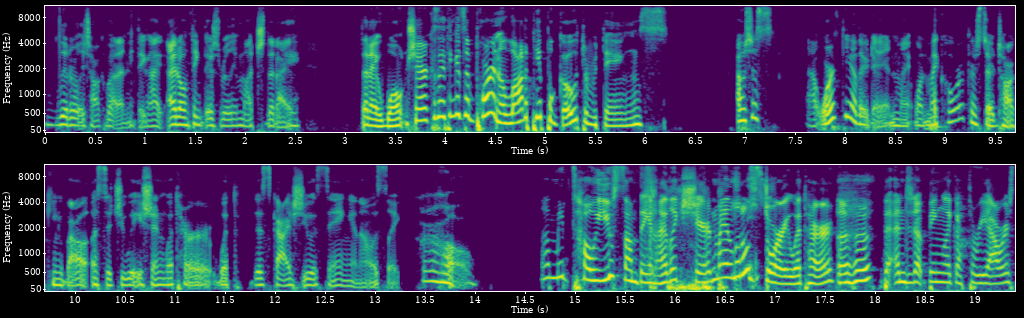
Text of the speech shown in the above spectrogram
literally talk about anything. I, I don't think there's really much that I that I won't share because I think it's important. A lot of people go through things. I was just at work the other day, and my one of my coworkers started talking about a situation with her with this guy she was seeing, and I was like, "Girl, let me tell you something." And I like shared my little story with her that ended up being like a three hours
